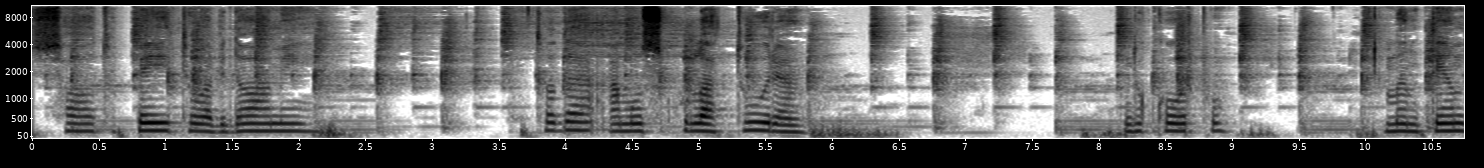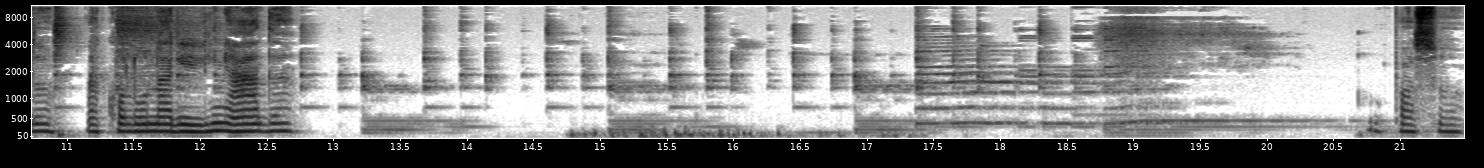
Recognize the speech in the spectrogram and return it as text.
solto o peito, o abdômen, toda a musculatura do corpo mantendo a coluna alinhada. Posso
